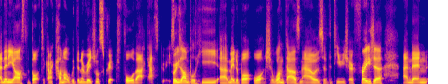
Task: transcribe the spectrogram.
And then he asked the bot to kind of come up with an original script for that category. For example, he uh, made a bot watch 1,000 hours of the TV show Frasier and then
